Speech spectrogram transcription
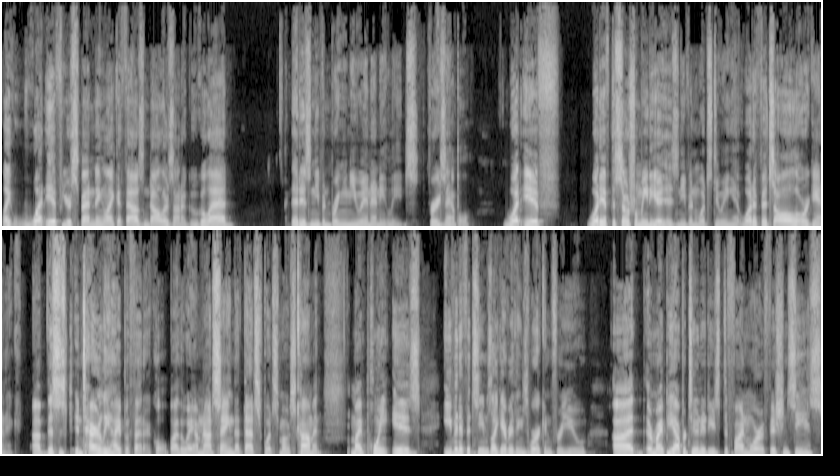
like, what if you're spending like a thousand dollars on a Google ad that isn't even bringing you in any leads? For example, what if what if the social media isn't even what's doing it? What if it's all organic? Uh, this is entirely hypothetical, by the way. I'm not saying that that's what's most common. My point is, even if it seems like everything's working for you, uh, there might be opportunities to find more efficiencies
